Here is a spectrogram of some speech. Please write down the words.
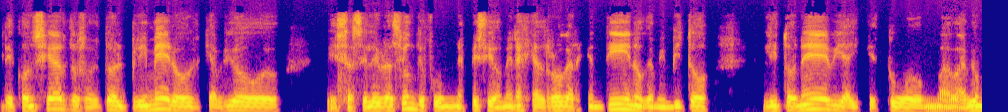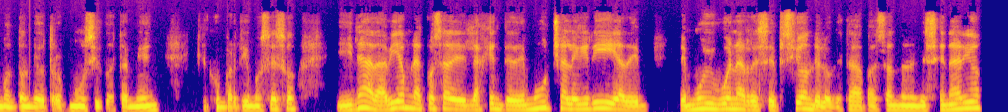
de conciertos, sobre todo el primero que abrió esa celebración, que fue una especie de homenaje al rock argentino, que me invitó Lito Nevia y que estuvo, había un montón de otros músicos también compartimos eso. Y nada, había una cosa de la gente de mucha alegría, de, muy buena recepción de lo que estaba pasando en el escenario,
